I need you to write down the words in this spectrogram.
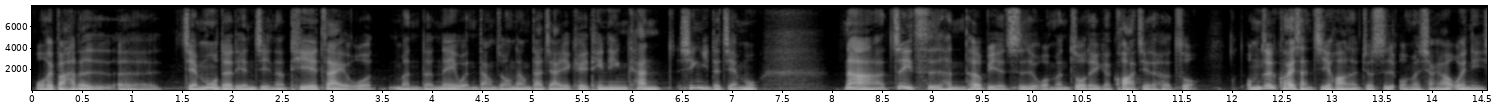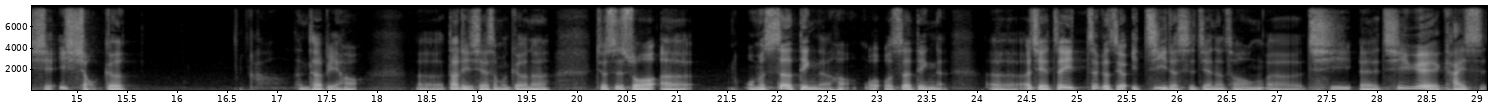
我会把他的呃节目的连接呢贴在我们的内文当中，让大家也可以听听看心仪的节目。那这一次很特别，是我们做的一个跨界的合作。我们这个快闪计划呢，就是我们想要为你写一首歌，很特别哈。呃，到底写什么歌呢？就是说呃。我们设定了哈，我我设定了，呃，而且这这个只有一季的时间呢，从呃七呃七月开始，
